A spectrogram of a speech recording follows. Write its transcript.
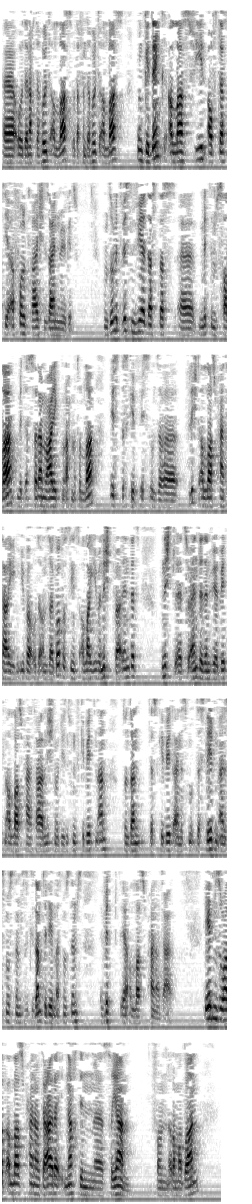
äh, oder nach der Huld Allahs oder von der Huld Allahs und gedenkt Allahs viel, auf dass ihr erfolgreich sein möget. Und somit wissen wir, dass das äh, mit dem Salat, mit Assalamu alaikum rahmatullah, ist, das ist unsere Pflicht Allah subhanahu wa ta'ala gegenüber oder unser Gottesdienst Allah gegenüber nicht beendet, nicht äh, zu Ende, denn wir beten Allah subhanahu wa ta'ala nicht nur diesen fünf Gebeten an, sondern das Gebet eines, das Leben eines Muslims, das gesamte Leben eines Muslims, widmet er Allah subhanahu wa ta'ala. Ebenso hat Allah subhanahu wa ta'ala nach dem äh, Siyam von Ramadan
